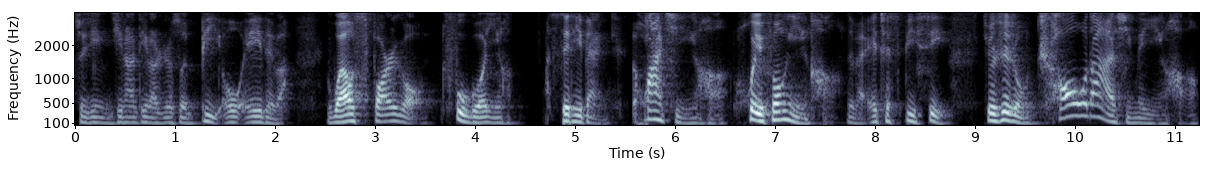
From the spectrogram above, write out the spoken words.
最近你经常听到这所 BOA，对吧？Wells Fargo 富国银行、Citibank 花旗银行、汇丰银行，对吧？HSBC 就是这种超大型的银行，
